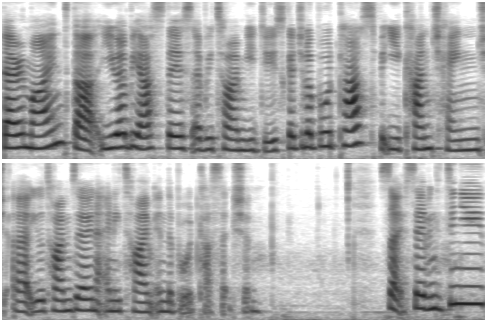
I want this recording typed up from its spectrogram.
bear in mind that you won't be asked this every time you do schedule a broadcast, but you can change uh, your time zone at any time in the broadcast section. So, save and continue,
